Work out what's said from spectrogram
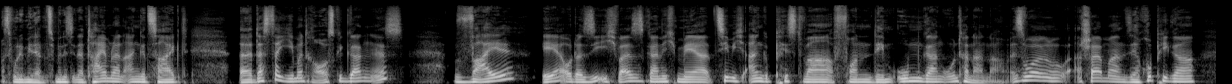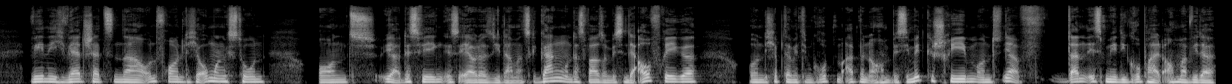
es wurde mir dann zumindest in der Timeline angezeigt, äh, dass da jemand rausgegangen ist, weil er oder sie, ich weiß es gar nicht mehr, ziemlich angepisst war von dem Umgang untereinander. Es war scheinbar ein sehr ruppiger, wenig wertschätzender, unfreundlicher Umgangston. Und ja, deswegen ist er oder sie damals gegangen und das war so ein bisschen der Aufreger. Und ich habe da mit dem Gruppenadmin auch ein bisschen mitgeschrieben und ja, dann ist mir die Gruppe halt auch mal wieder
